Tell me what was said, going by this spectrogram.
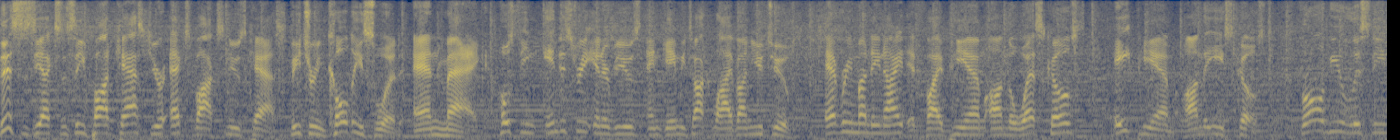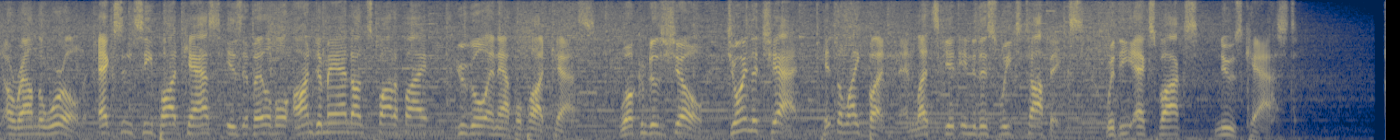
This is the XNC Podcast, your Xbox newscast, featuring Colt Eastwood and Mag, hosting industry interviews and gaming talk live on YouTube every Monday night at 5 p.m. on the West Coast, 8 p.m. on the East Coast. For all of you listening around the world, XNC Podcast is available on demand on Spotify, Google, and Apple Podcasts. Welcome to the show. Join the chat, hit the like button, and let's get into this week's topics with the Xbox Newscast.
